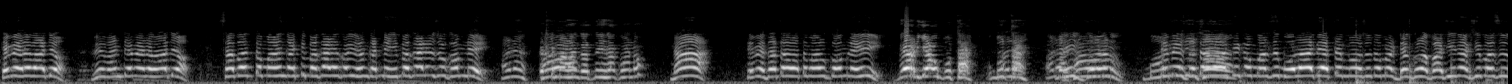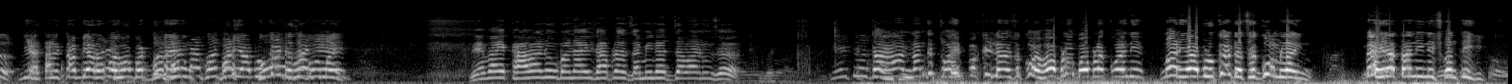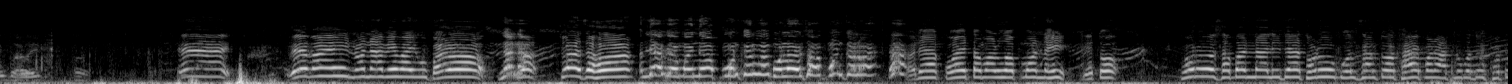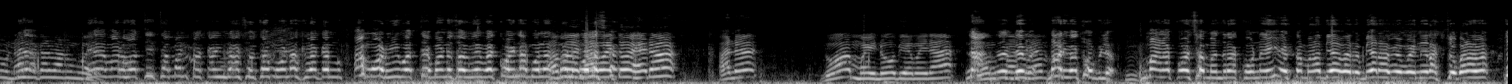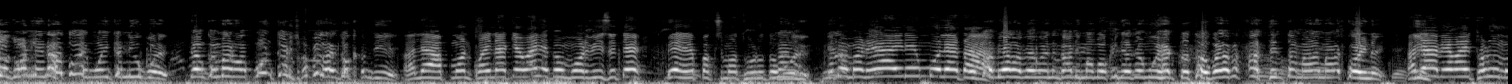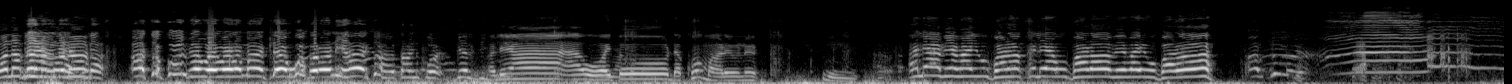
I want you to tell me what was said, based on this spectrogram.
તમે રહેવા દો. વેવાન તમે રહેવા દો. સંબંધ તો મારા ગાતી બગાડે કોઈ હંગત નહીં. બગાડ્યો છો ગમને અને એટલે મારા નહીં રાખવાનો? ના. તમે જતા હોય તમારું કામ નહીં. બેડ જાવ ઊભું થા ઊભું થા. નહીં જોવાનું. તમે જતા રહો કે મારસે બોલાય બે તે મોસો તમે ઢંકળો ભાજી નાખશે પાછું. બે તારે તાંબિયારો કોઈ હોપડતું નહીં. મારી આબરૂ કાઢે છે ગોમાય. વેવાય ખાવાનું બનાવ્યું છે આપણે જમીન જ જવાનું છે. તો આ નંગ ચોહી પકડી લાવ્યો છે કોઈ હોબળા બોબળા કોઈ નહીં. મારી આપણું કાઢે છે ગોમ લાઈન. બહેરાતાની ની શાંતિ એ વેવાય નોના વેવાય ઉભારો ના ના. ચો જહો બે મહિને ફોન કરવા બોલાવે છો ફોન કરવા? અરે કોઈ તમારું અપમાન નહીં. એ તો થોડો સંબંધ ના લીધે થોડું બોલચાલ તો થાય પણ આટલું બધું ખોટું ના લગાડવાનું બે હોય વાર હોતી સંબંધ ટકાઈ રાખ્યો છે મોણસ લગન આ મોરવી વચ્ચે બને છે વેવાય કોઈ ના બોલે તો હેડો. અને જો મહિનો બે મહિના ના ઓમ બે- તો બે- તેમ. મારી વાત સાંભળ્યો મારા કોઈ સંબંધ રાખો નહીં એ તમારા બે વાર બેરા વેવાય ને રાખજો બરાબર? તો જોન લઈને આવતો હોય મોઈ કે નહીં પડે કેમ કે મારો ફોન કરશો પેલા એ જોખમ દઈએ અપમાન કોઈ ના કહેવાય એ તો મોરવી છે તે બે પક્ષમાં થોડું તો ના, ના. બોલ્યું. એ મને આઈને એમ બોલ્યા તો બેરા વેવાય ને ગાડીમાં મોકલી દેજો હું હેડ તો થઉં બરાબર? આજથી તમારા મારા કોઈ નહીં. અલ્યા વેવાય થોડું મોનો આ તો કોઈ વેવાય વાળામાં એટલે ઊભો કરવાની હા તાન કોઈ જલ્દી અલ્યા આ હોય તો ડખો માર્યો ને. અલ્યા વેવાય ઉભાડો કલ્યા ઉભાડો વેવાય ઉભાડો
